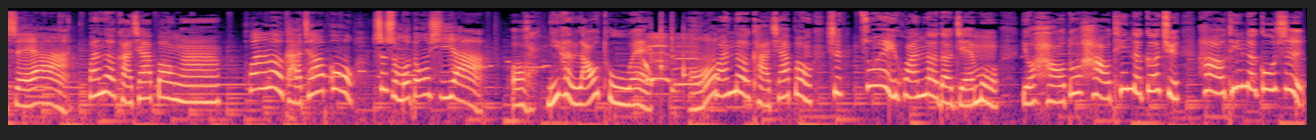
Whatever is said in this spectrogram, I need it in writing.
给谁啊？欢乐卡恰蹦啊！欢乐卡恰蹦是什么东西呀？哦，你很老土哎！哦，欢乐卡恰蹦是最欢乐的节目，有好多好听的歌曲，好听的故事。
